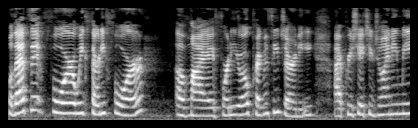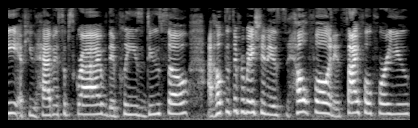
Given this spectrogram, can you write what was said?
Well, that's it for week 34 of my 40 year old pregnancy journey. I appreciate you joining me. If you haven't subscribed, then please do so. I hope this information is helpful and insightful for you.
